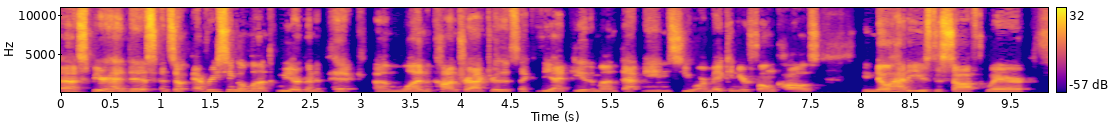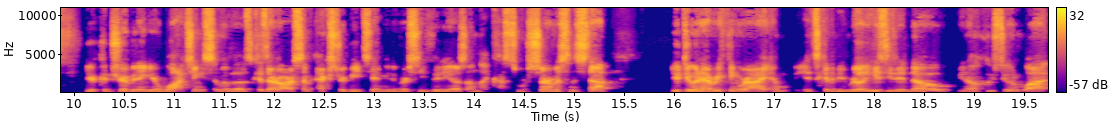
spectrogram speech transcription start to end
uh, spearhead this. And so every single month, we are going to pick um, one contractor that's like VIP of the month. That means you are making your phone calls you know how to use the software, you're contributing, you're watching some of those because there are some extra BTM University videos on like customer service and stuff. You're doing everything right, and it's going to be really easy to know, you know, who's doing what.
